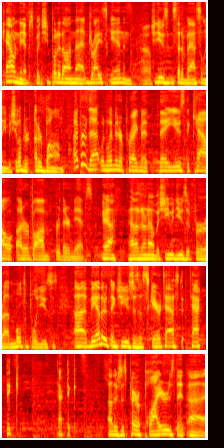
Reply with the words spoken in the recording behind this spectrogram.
cow nips, but she'd put it on that dry skin and Oh. she'd use it instead of Vaseline. But she loved her Udder Balm. I've heard that when women are pregnant, they use the cow udder balm for their nips. Yeah, I don't know, but she would use it for uh, multiple uses. Uh, the other thing she used is a scare tast- tactic. Tactic. Uh, there's this pair of pliers that uh,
